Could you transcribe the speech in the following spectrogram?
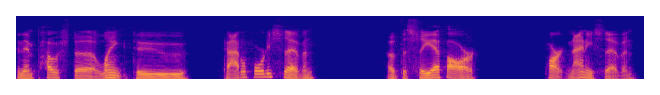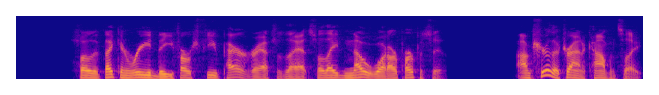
And then post a link to Title 47 of the CFR, Part 97, so that they can read the first few paragraphs of that so they know what our purpose is. I'm sure they're trying to compensate.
